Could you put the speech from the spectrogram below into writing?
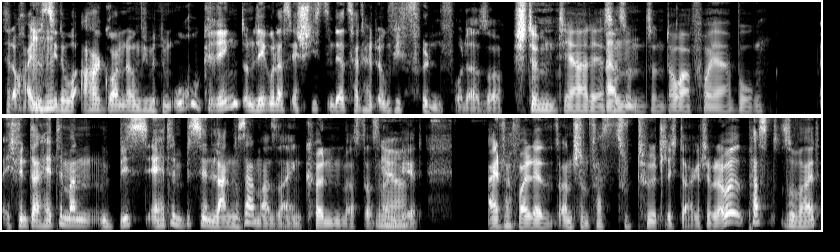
ist halt auch eine Mhm. Szene, wo Aragorn irgendwie mit einem Uruk ringt und Legolas erschießt in der Zeit halt irgendwie fünf oder so. Stimmt, ja, der ist ja so Ähm, ein, so ein Dauerfeuerbogen. Ich finde, da hätte man ein bisschen, er hätte ein bisschen langsamer sein können, was das Ja. angeht. Einfach weil er dann schon fast zu tödlich dargestellt wird. Aber passt soweit.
